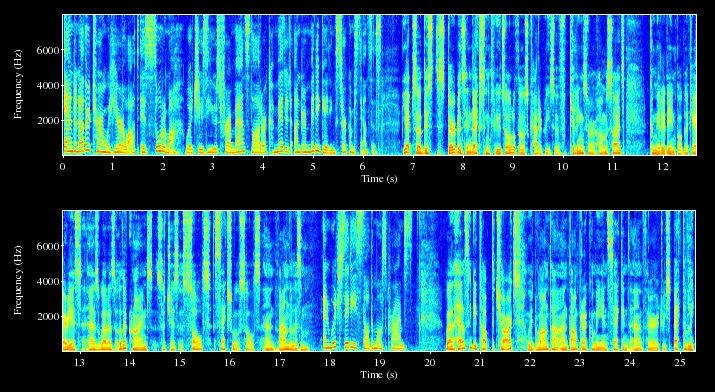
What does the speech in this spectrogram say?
And another term we hear a lot is surma, which is used for a manslaughter committed under mitigating circumstances. Yep, so this disturbance index includes all of those categories of killings or homicides committed in public areas, as well as other crimes such as assaults, sexual assaults, and vandalism. And which cities saw the most crimes? Well, Helsinki topped the charts, with Vantaa and Tampere coming in second and third, respectively.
